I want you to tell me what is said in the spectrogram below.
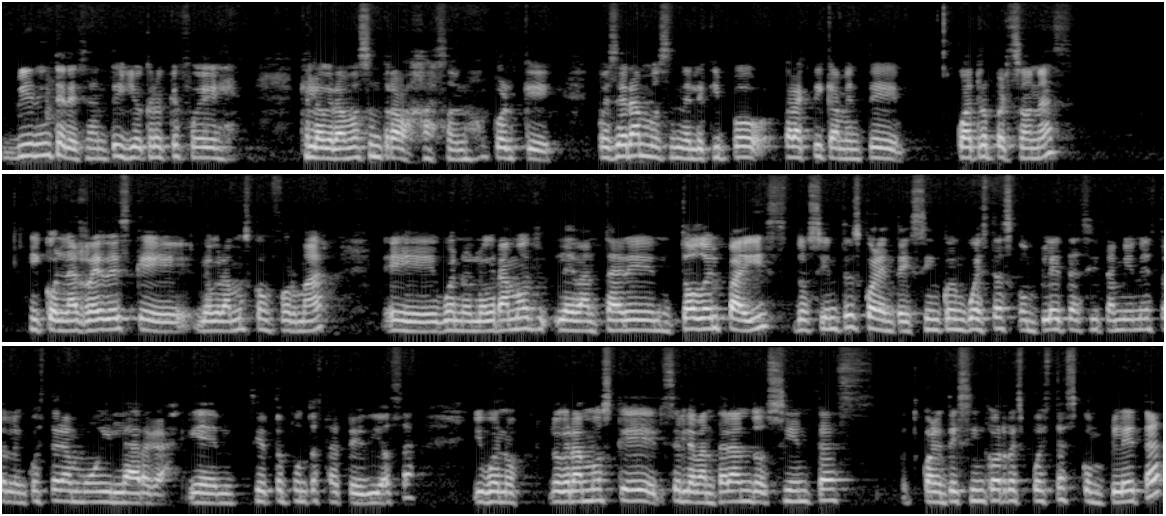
bien interesante y yo creo que fue que logramos un trabajazo, ¿no? Porque pues éramos en el equipo prácticamente cuatro personas y con las redes que logramos conformar, eh, bueno, logramos levantar en todo el país 245 encuestas completas y también esto, la encuesta era muy larga y en cierto punto hasta tediosa y bueno, logramos que se levantaran 245 respuestas completas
